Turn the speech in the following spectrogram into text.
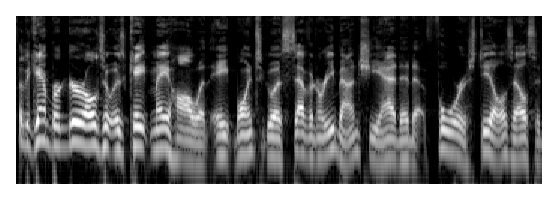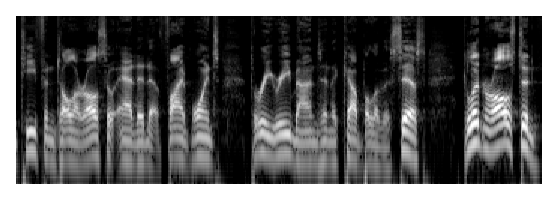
For the Kuemper girls, it was Kate Mayhaw with eight points to go seven rebounds. She added four steals. Elsa Tiefenthaler also added five points, three rebounds, and a couple of assists. Glidden Ralston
